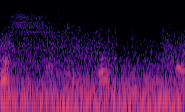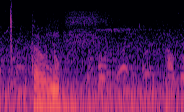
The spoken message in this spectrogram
Ừ. tàu nu thao cô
